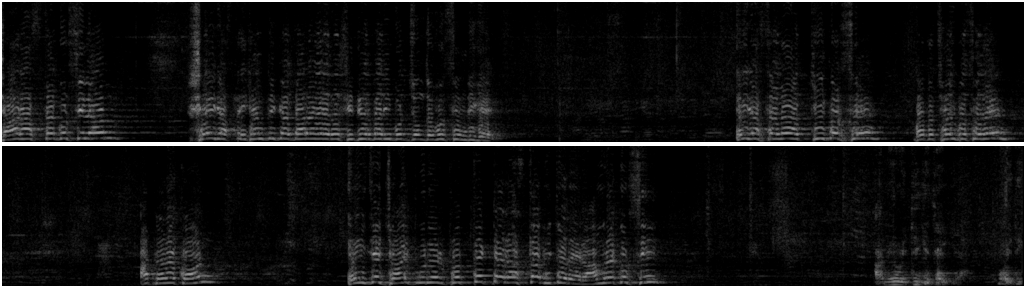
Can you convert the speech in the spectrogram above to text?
যা রাস্তা করছিলাম, সেই রাস্তা এখান থেকে দাঁড়ায় রশিদের বাড়ি পর্যন্ত পশ্চিম দিকে এই রাস্তাটা কি করছে গত ছয় বছরে? আপনারা কোন? এই যে জয়পুরের প্রত্যেকটা রাস্তা ভিতরের আমরা করছি, আমি ওইদিকে যাই না ওই দিকে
